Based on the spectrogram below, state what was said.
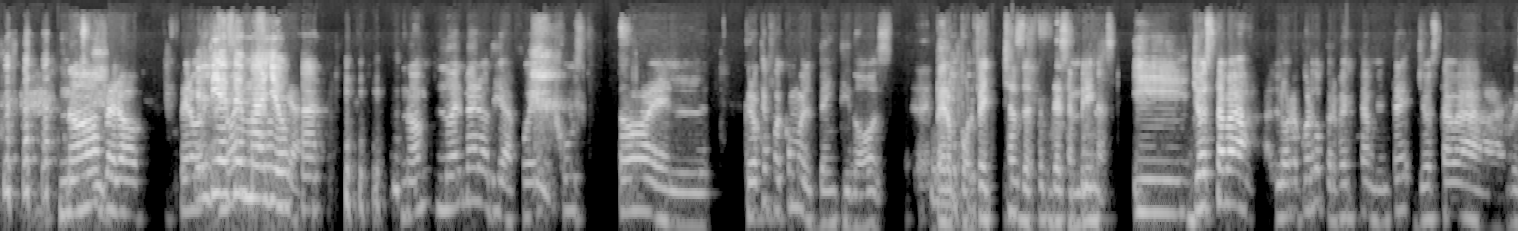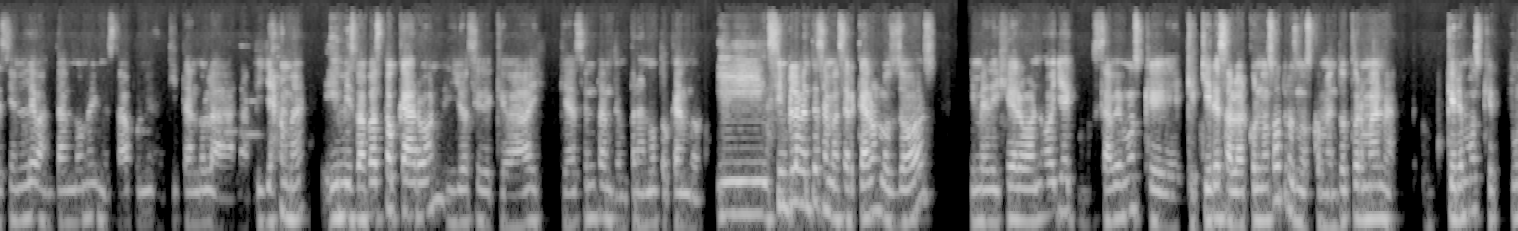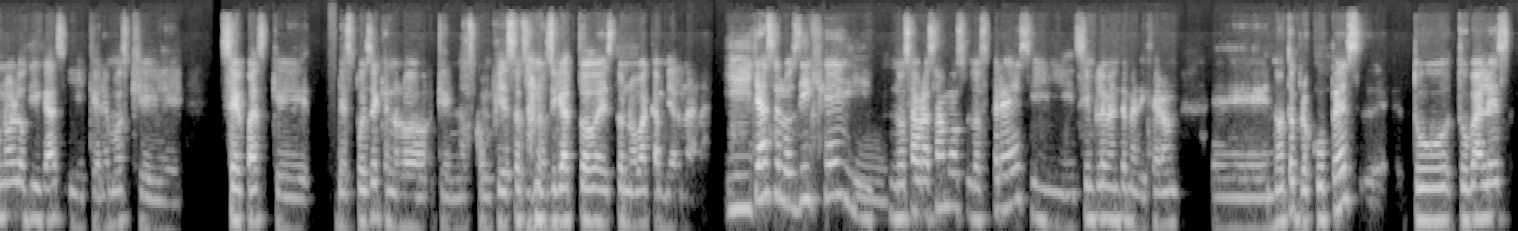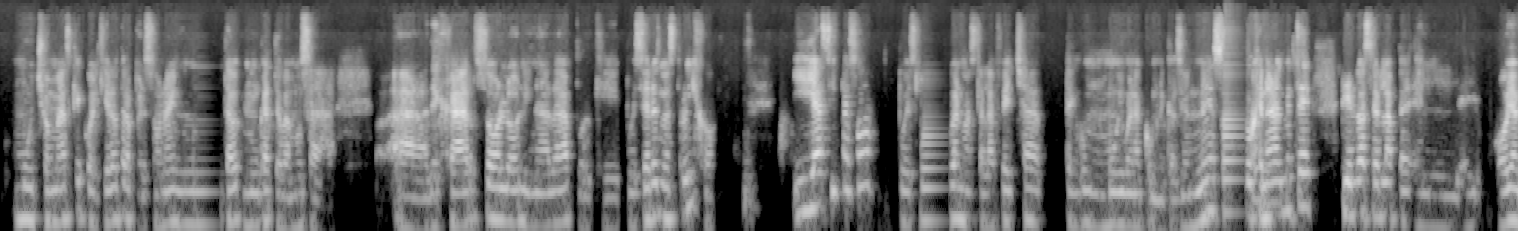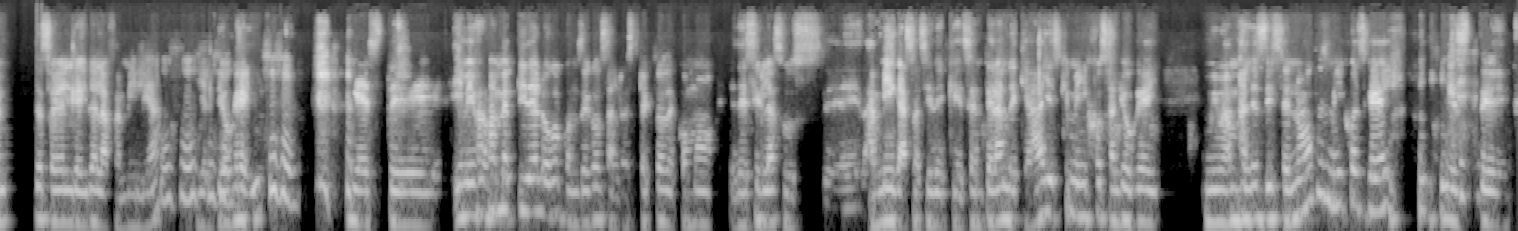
no, pero, pero... El 10 no de mayo. Ah. No, no el mero día, fue justo el, creo que fue como el 22, pero por fechas de, decembrinas. Y yo estaba, lo recuerdo perfectamente, yo estaba recién levantándome y me estaba poniendo, quitando la, la, pijama y mis papás tocaron y yo así de que, ay, ¿qué hacen tan temprano tocando? Y simplemente se me acercaron los dos y me dijeron, oye, sabemos que, que quieres hablar con nosotros, nos comentó tu hermana. Queremos que tú no lo digas y queremos que sepas que después de que, no lo, que nos confiesas o nos digas todo esto, no va a cambiar nada. Y ya se los dije y nos abrazamos los tres y simplemente me dijeron, eh, no te preocupes, tú, tú vales mucho más que cualquier otra persona y nunca, nunca te vamos a, a, dejar solo ni nada porque pues eres nuestro hijo. Y así pasó. Pues bueno, hasta la fecha tengo muy buena comunicación en eso. Generalmente tiendo a ser la, el, el, obviamente soy el gay de la familia y el tío gay. Y, este, y mi mamá me pide luego consejos al respecto de cómo decirle a sus eh, amigas, así de que se enteran de que, ay, es que mi hijo salió gay. Y mi mamá les dice, no, pues mi hijo es gay. Y, este,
